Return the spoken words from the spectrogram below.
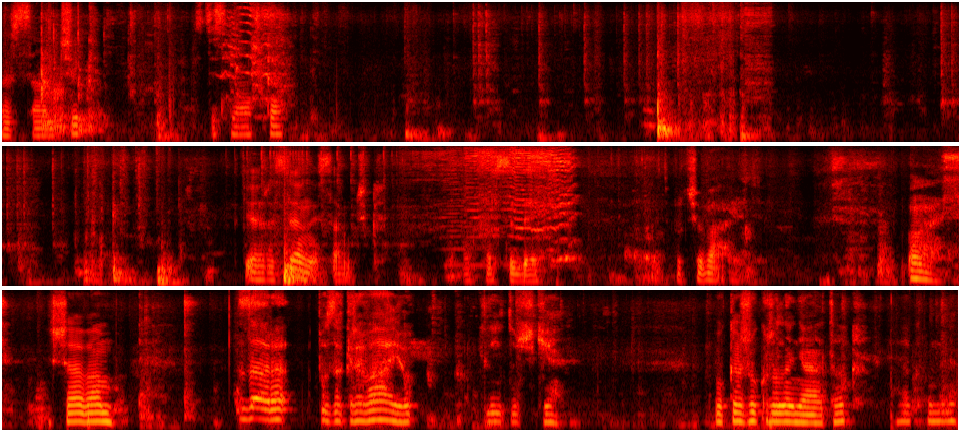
Наш самчик, стіснашка. Такий агресивний самчик. Ось сидить. Відпочивають. Ось. Ще вам зараз позакриваю кліточки. Покажу кроленяток, як вони.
